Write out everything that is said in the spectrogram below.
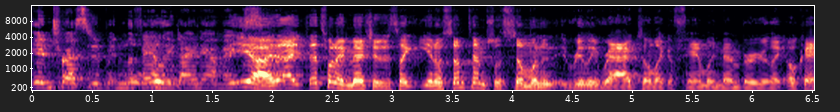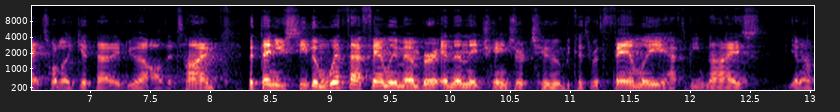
interested in the family dynamics Yeah, I, that's what I mentioned. It's like you know, sometimes when someone really rags on like a family member, you're like, okay, I totally get that. I do that all the time. But then you see them with that family member, and then they change their tune because with family, you have to be nice. You know,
